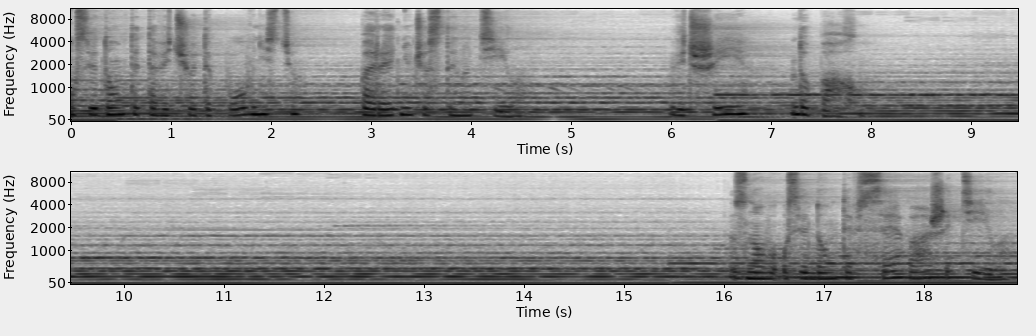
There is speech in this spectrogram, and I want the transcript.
Усвідомте та відчуйте повністю передню частину тіла від шиї до паху. Знову усвідомте все ваше тіло.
